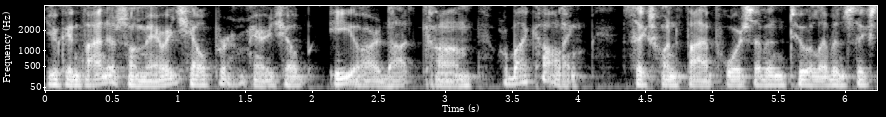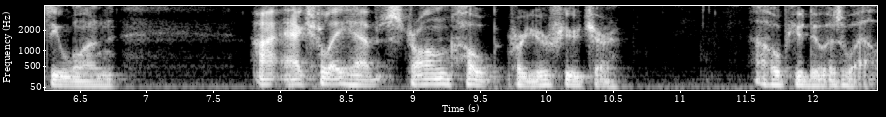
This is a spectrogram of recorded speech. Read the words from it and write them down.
You can find us on Marriage Helper, marriagehelper.com, or by calling 615 472 1161. I actually have strong hope for your future. I hope you do as well.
